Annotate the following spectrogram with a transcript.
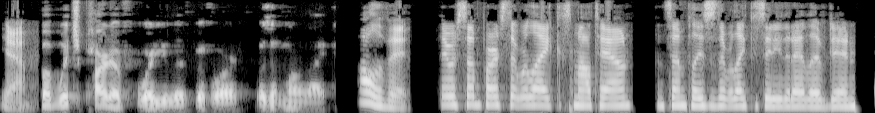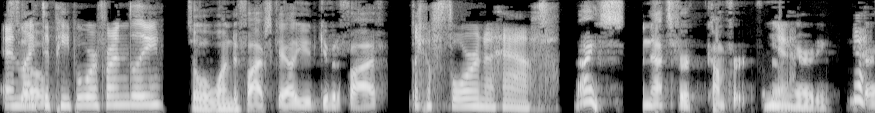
Yeah. But which part of where you lived before was it more like? All of it. There were some parts that were like small town and some places that were like the city that I lived in. And So- like the people were friendly. So, a one to five scale, you'd give it a five? Like a four and a half. Nice. And that's for comfort, familiarity. Yeah. Okay.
